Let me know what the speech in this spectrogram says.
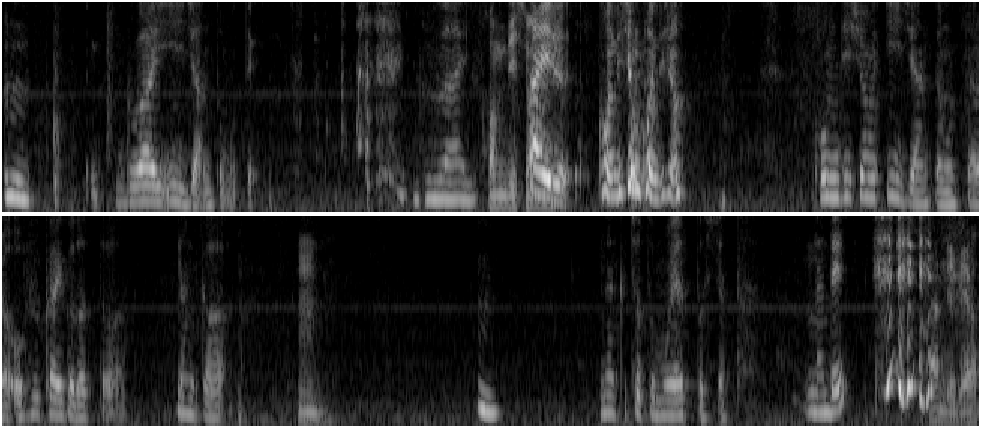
うん。具合いいじゃんと思って。具合。コンディシスョン。タイル。コンディションコンディション。コンディションいいじゃんって思ったらオフ会後だったわ。なんかうん。うん。なんかちょっともやっとしちゃった。なんで？なんでだよ。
